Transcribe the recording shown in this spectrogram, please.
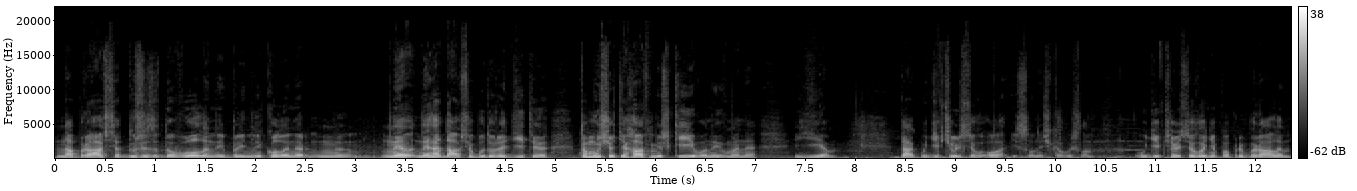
набрався, дуже задоволений. Блін, ніколи не, не, не гадав, що буду радіти, тому що тягав мішки, і вони в мене є. Так, у дівчуль сьогодні. О, і сонечка вийшла. У дівчуль сьогодні поприбирали.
